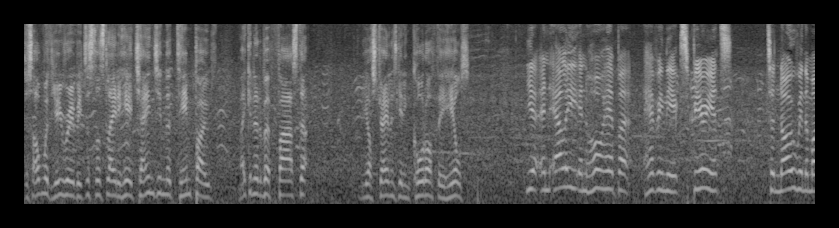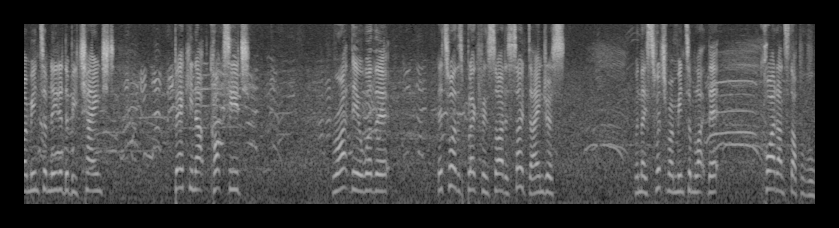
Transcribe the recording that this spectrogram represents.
Just on with you, Ruby. Just this lady here, changing the tempo, making it a bit faster. The Australians getting caught off their heels. Yeah, and Alley and Hohepa having the experience to know when the momentum needed to be changed. Backing up Cocksedge right there with it. That's why this Black Fern side is so dangerous when they switch momentum like that. Quite unstoppable.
